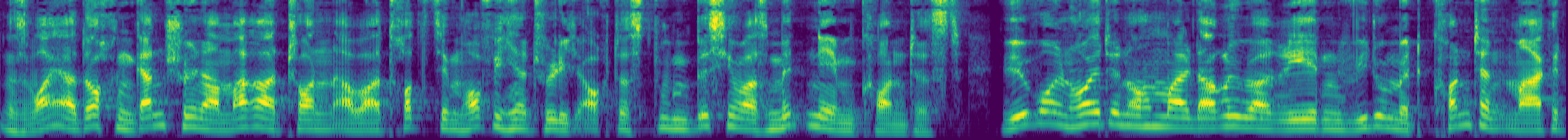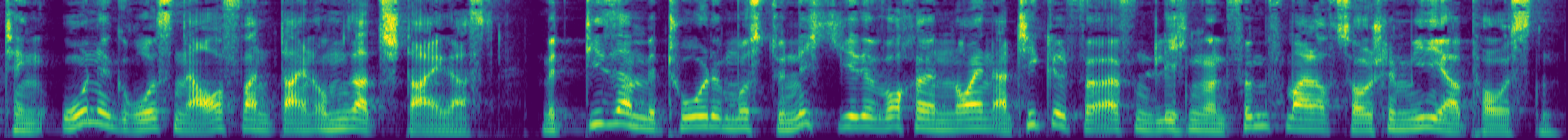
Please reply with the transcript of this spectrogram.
Es war ja doch ein ganz schöner Marathon, aber trotzdem hoffe ich natürlich auch, dass du ein bisschen was mitnehmen konntest. Wir wollen heute nochmal darüber reden, wie du mit Content Marketing ohne großen Aufwand deinen Umsatz steigerst. Mit dieser Methode musst du nicht jede Woche einen neuen Artikel veröffentlichen und fünfmal auf Social Media posten.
